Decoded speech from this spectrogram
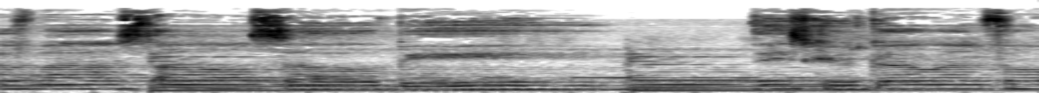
love must also be. This could go on for.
